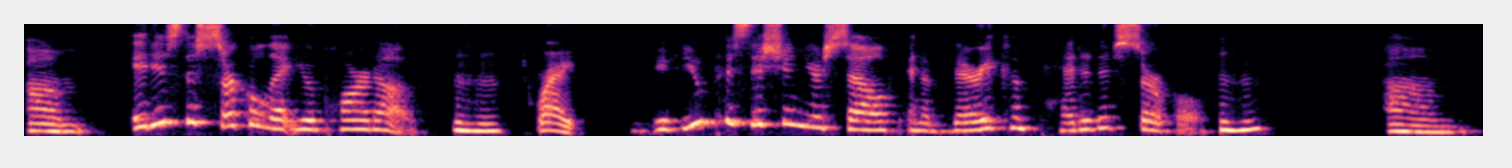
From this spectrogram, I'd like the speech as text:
um, it is the circle that you're part of. Mm-hmm. Right. If you position yourself in a very competitive circle, mm-hmm. um,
